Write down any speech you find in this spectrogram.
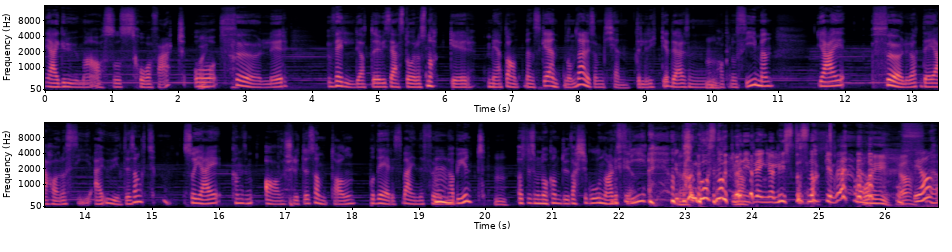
Jeg gruer meg altså så fælt, og føler veldig at hvis jeg står og snakker med et annet menneske, enten om det er liksom kjent eller ikke, det er liksom, Mm. har ikke noe å si, men jeg føler at det jeg har å si, er uinteressant. Så jeg kan liksom avslutte samtalen på deres vegne før Mm. den har begynt. Mm. Altså liksom, nå kan du, vær så god, nå er du fri. Du kan gå og snakke med de du egentlig har lyst til å snakke med. Oi, ja. Ja.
